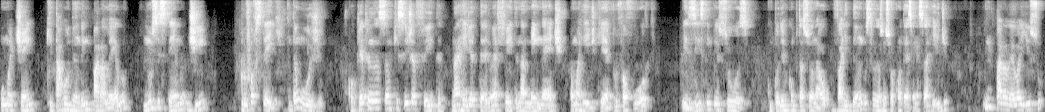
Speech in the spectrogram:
uma chain que está rodando em paralelo no sistema de Proof of Stake. Então hoje, qualquer transação que seja feita na rede Ethereum é feita na mainnet, é uma rede que é Proof of Work. Existem pessoas com poder computacional validando as transações que acontecem nessa rede. Em paralelo a isso,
